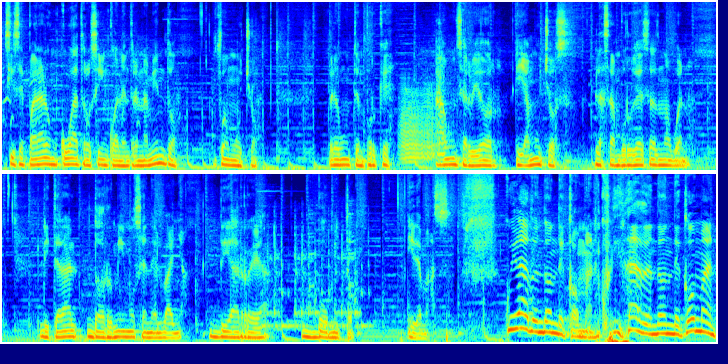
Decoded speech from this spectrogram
si se pararon 4 o 5 al entrenamiento, fue mucho. Pregunten por qué. A un servidor y a muchos, las hamburguesas no, bueno. Literal, dormimos en el baño. Diarrea, vómito y demás. Cuidado en donde coman, cuidado en donde coman,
